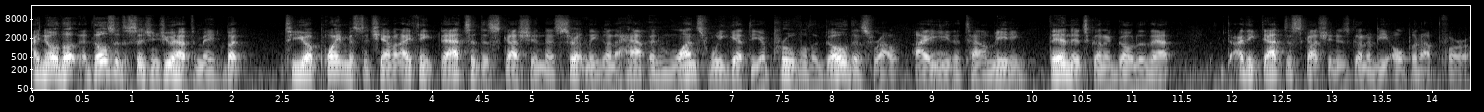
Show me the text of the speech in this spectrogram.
I know tho- those are decisions you have to make, but to your point, Mr. Chairman, I think that's a discussion that's certainly gonna happen once we get the approval to go this route, i.e. the town meeting, then it's gonna go to that. I think that discussion is gonna be open up for,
